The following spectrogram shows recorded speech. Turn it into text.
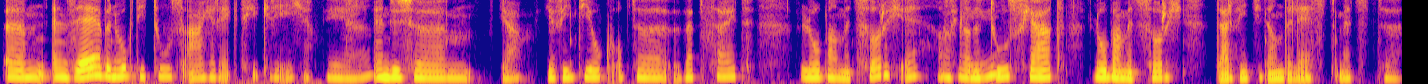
Ehm, en zij hebben ook die tools aangereikt gekregen. Ja. En dus ehm, ja, je vindt die ook op de website Loopbaan met Zorg. Hè. Als je naar de tools gaat, Loopbaan met Zorg, daar vind je dan de lijst met de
